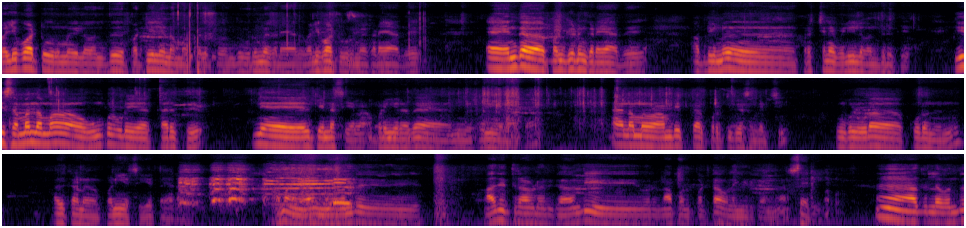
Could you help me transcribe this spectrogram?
வழிபாட்டு உரிமையில் வந்து பட்டியலின மக்களுக்கு வந்து உரிமை கிடையாது வழிபாட்டு உரிமை கிடையாது. எந்த பங்கீடும் கிடையாது அப்படின்னு பிரச்சனை வெளியில் வந்திருக்கு. இது சம்மந்தமாக உங்களுடைய கருத்து. இதுக்கு என்ன செய்யலாம் அப்படிங்கிறத நீங்கள் சொன்னீங்கன்னாக்கா நம்ம அம்பேத்கர் புரட்சி தேசம் கட்சி உங்களோட கூட நின்று அதுக்கான பணியை செய்ய தயாராகும் ஆமாங்க இங்கே வந்து ஆதி திராவிடருக்காண்டி ஒரு நாற்பது பட்டா வழங்கியிருக்காங்க. சரி. அதில் வந்து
